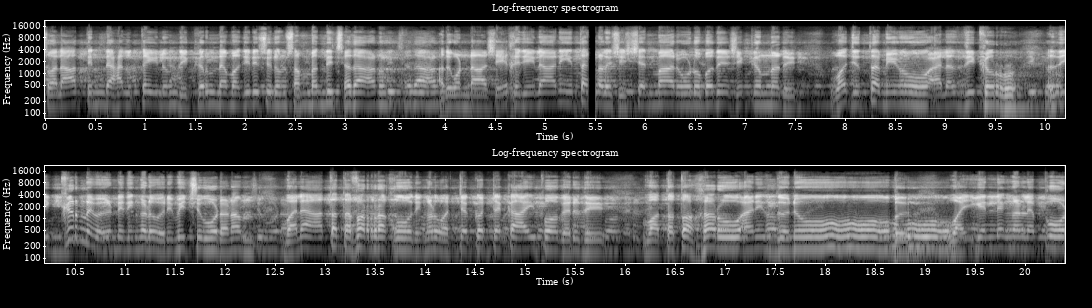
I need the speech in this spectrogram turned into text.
സ്വലാത്തിന്റെ ഹൽക്കയിലും ദിക്കറിന്റെ മജിലിസിലും സംബന്ധിച്ചതാണ് അതുകൊണ്ട് ആ ഷേഖ് ജീലാനി തങ്ങൾ ശിഷ്യന്മാരോട് ഉപദേശിക്കുന്നത്. ദിക്റിന് വേണ്ടി നിങ്ങൾ ഒരുമിച്ച് കൂടണം വലാത്ത തഫറഖു നിങ്ങൾ ഒറ്റക്കൊറ്റക്കായി പോകരുത്. വൈകല്യങ്ങൾ എപ്പോൾ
